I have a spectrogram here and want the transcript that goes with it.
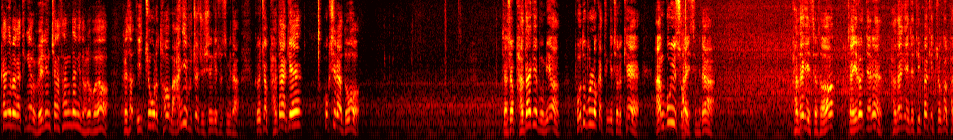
카니발 같은 경우는 외륜차가 상당히 넓어요. 그래서 이쪽으로 더 많이 붙여 주시는 게 좋습니다. 저 바닥에 혹시라도 자 저 바닥에 보면 보도블록 같은 게 저렇게 안 보일 수가 있습니다. 바닥에 있어서. 자 이럴 때는 바닥에 이제 뒷바퀴 쪽을 바-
